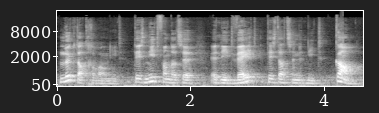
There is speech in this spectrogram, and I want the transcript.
lukt dat gewoon niet. Het is niet van dat ze het niet weet, het is dat ze het niet kan.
